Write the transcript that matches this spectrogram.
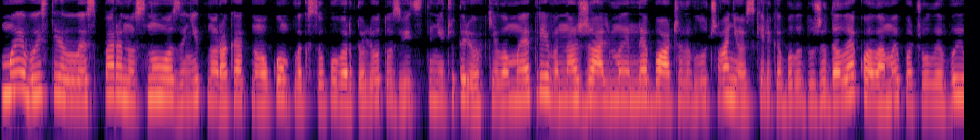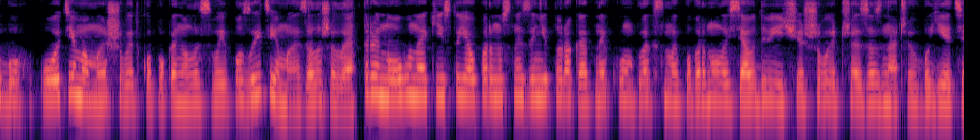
Ми вистрілили з переносного зенітно-ракетного комплексу по вертольоту з відстані 4 кілометрів. На жаль, ми не бачили влучання, оскільки були дуже далеко, але ми почули вибух. Потім ми швидко покинули свої позиції. Ми залишили триногу, на якій стояв переносний зенітно-ракетний комплекс. Ми повернулися вдвічі швидше, зазначив боєць.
